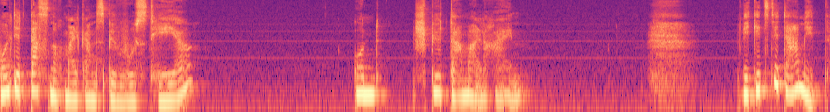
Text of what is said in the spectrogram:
Hol dir das nochmal ganz bewusst her und spür da mal rein. Wie geht's dir damit?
